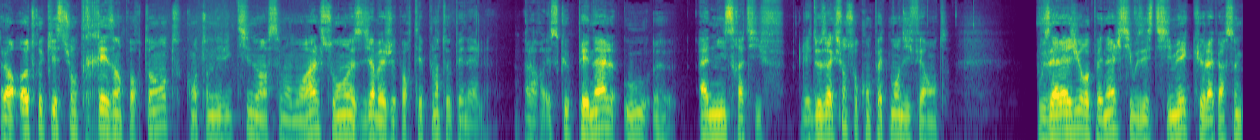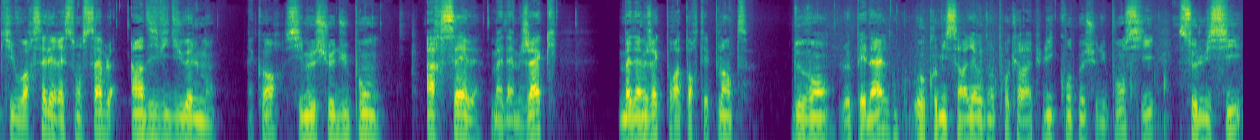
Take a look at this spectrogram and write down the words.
Alors, autre question très importante, quand on est victime d'un harcèlement moral, souvent on va se dire bah, je vais porter plainte au pénal. Alors, est-ce que pénal ou administratif? Les deux actions sont complètement différentes. Vous allez agir au pénal si vous estimez que la personne qui vous harcèle est responsable individuellement. D'accord? Si monsieur Dupont harcèle madame Jacques, Madame Jacques pourra porter plainte devant le pénal, au commissariat ou dans le procureur République contre Monsieur Dupont si celui-ci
